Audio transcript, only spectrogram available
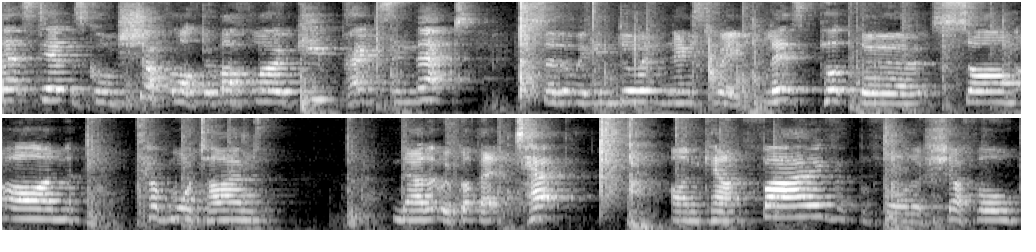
that step is called shuffle off to buffalo. Keep practicing that so that we can do it next week. Let's put the song on a couple more times now that we've got that tap on count five before the shuffle,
